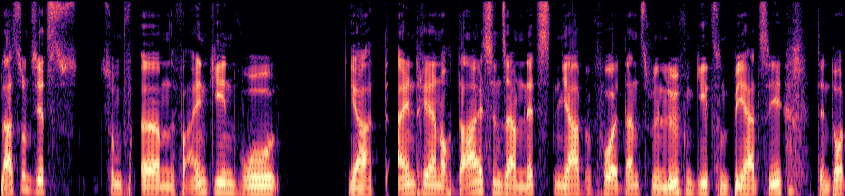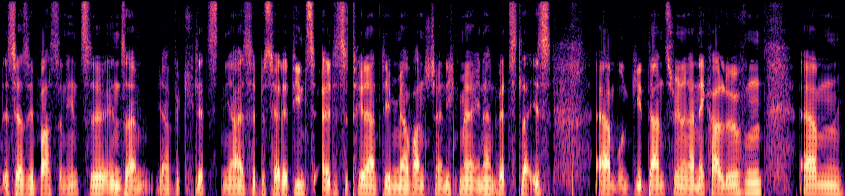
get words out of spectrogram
Lass uns jetzt zum ähm, Verein gehen, wo ja, ein Trainer noch da ist in seinem letzten Jahr, bevor er dann zu den Löwen geht, zum BHC, denn dort ist ja Sebastian Hinze in seinem, ja, wirklich letzten Jahr ist er bisher der dienstälteste Trainer, nachdem ja Wannstein nicht mehr in Herrn Wetzlar ist, ähm, und geht dann zu den rhein löwen Ähm,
